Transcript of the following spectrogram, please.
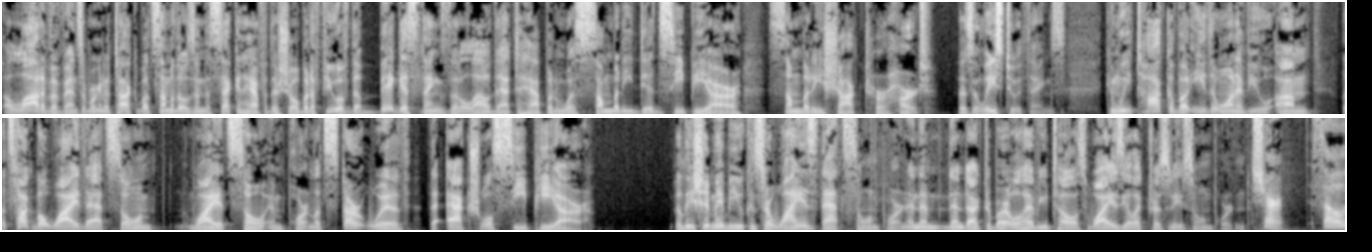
a lot of events, and we're going to talk about some of those in the second half of the show. But a few of the biggest things that allowed that to happen was somebody did CPR, somebody shocked her heart. There's at least two things. Can we talk about either one of you? Um, let's talk about why that's so why it's so important. Let's start with the actual CPR. Alicia, maybe you can start. Why is that so important? And then, then Dr. Bart will have you tell us why is the electricity so important. Sure. So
